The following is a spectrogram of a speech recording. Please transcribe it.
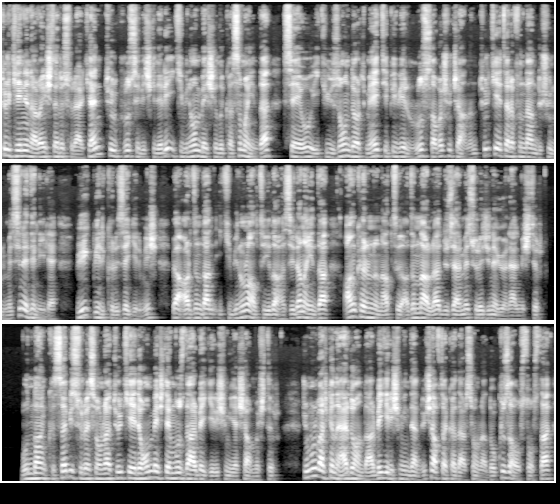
Türkiye'nin arayışları sürerken Türk-Rus ilişkileri 2015 yılı Kasım ayında Su-214M tipi bir Rus savaş uçağının Türkiye tarafından düşürülmesi nedeniyle büyük bir krize girmiş ve ardından 2016 yılı Haziran ayında Ankara'nın attığı adımlarla düzelme sürecine yönelmiştir. Bundan kısa bir süre sonra Türkiye'de 15 Temmuz darbe girişimi yaşanmıştır. Cumhurbaşkanı Erdoğan darbe girişiminden 3 hafta kadar sonra 9 Ağustos'ta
